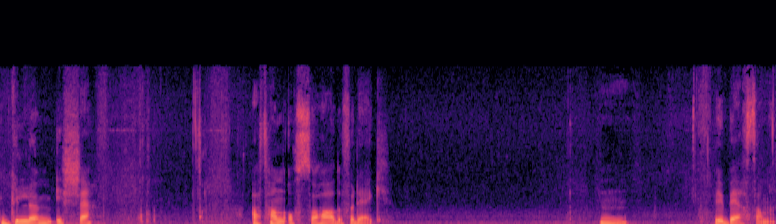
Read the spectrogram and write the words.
glem ikke at han også har det for deg. Mm. Vi ber sammen.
